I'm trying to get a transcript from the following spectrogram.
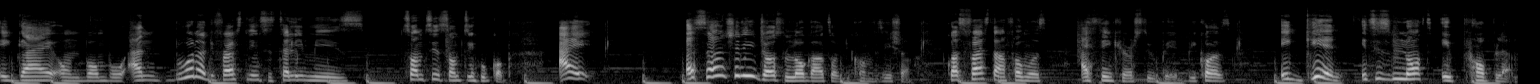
a guy on Bumble and one of the first things he's telling me is something something hookup, I essentially just log out of the conversation because first and foremost, I think you're stupid because again, it is not a problem.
